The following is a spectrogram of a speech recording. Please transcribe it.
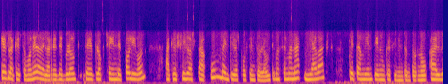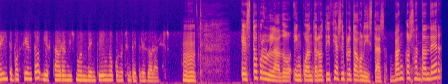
que es la criptomoneda de la red de, de blockchain de Polygon, ha crecido hasta un 22% en la última semana y AVAX, que también tiene un crecimiento en torno al 20% y está ahora mismo en 21,83 dólares. Esto por un lado, en cuanto a noticias y protagonistas, ¿Banco Santander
